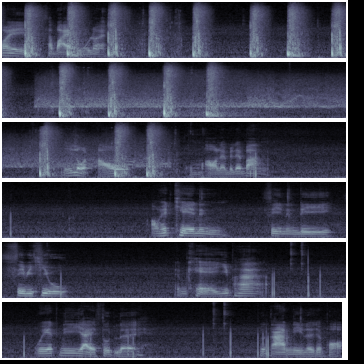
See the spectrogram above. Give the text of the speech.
ค่อยสบายหูหน่อย นี่โหลดเอา ผมเอาอะไรไปได้บ้าง เอา HK หนึ่ง C หนึ่ง D CBQ MK ยี่ห้าเวทนี่ใหญ่สุดเลย เพื่อการนี้โดยเฉพาะ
